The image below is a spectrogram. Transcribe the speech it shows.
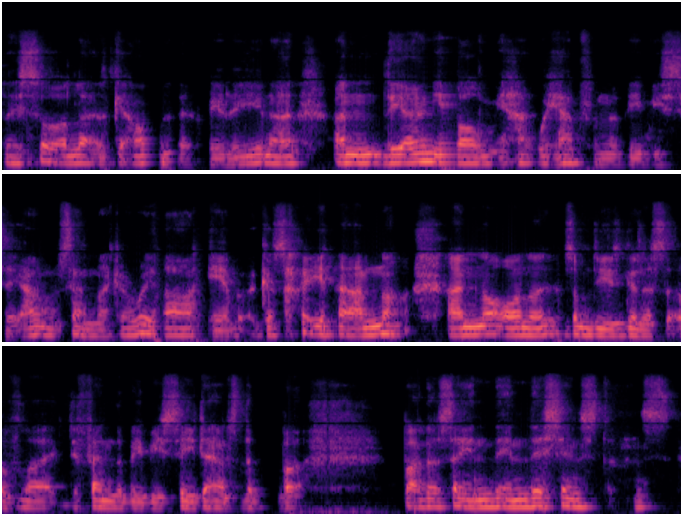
they sort of let us get on with it, really, you know. And the only involvement we had, we had from the BBC, I don't sound like a real arc here, because you know I'm not I'm not on somebody who's going to sort of like defend the BBC down to the but but I say in, in this instance,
